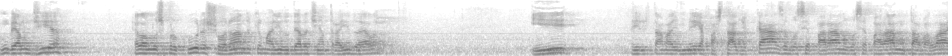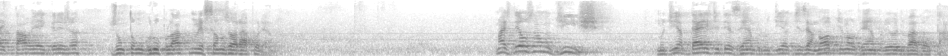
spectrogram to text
Um belo dia, ela nos procura chorando que o marido dela tinha traído ela. E ele estava meio afastado de casa, vou separar, não vou separar, não estava lá e tal. E a igreja juntou um grupo lá, começamos a orar por ela. Mas Deus não diz no dia 10 de dezembro, no dia 19 de novembro, ele vai voltar.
